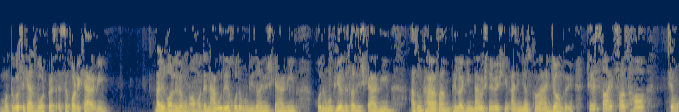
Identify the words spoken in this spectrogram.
ما درسته که از WordPress استفاده کردیم. ولی قالبمون آماده نبوده. خودمون design ش کردیم. خودمون پیاده سازیش کردیم. از اون طرف هم plugin براش نوشتیم. از اینجا کار انجام دادیم. توی سایت سازها چه,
